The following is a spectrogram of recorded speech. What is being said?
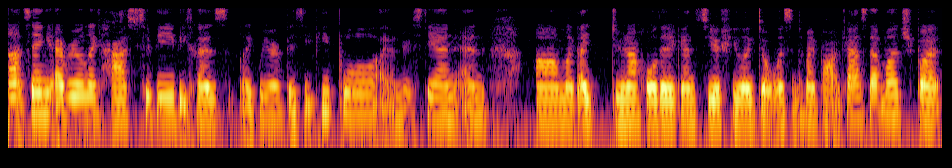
not saying everyone like has to be because like we are busy people i understand and um, like I do not hold it against you if you like don't listen to my podcast that much, but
